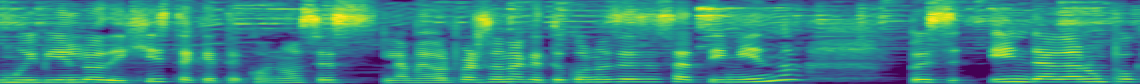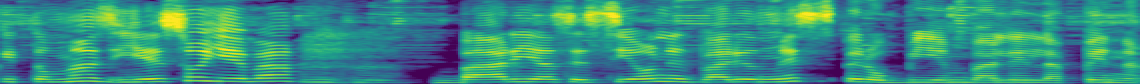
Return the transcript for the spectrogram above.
muy bien lo dijiste, que te conoces, la mejor persona que tú conoces es a ti misma, pues indagar un poquito más. Y eso lleva uh -huh. varias sesiones, varios meses, pero bien vale la pena.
